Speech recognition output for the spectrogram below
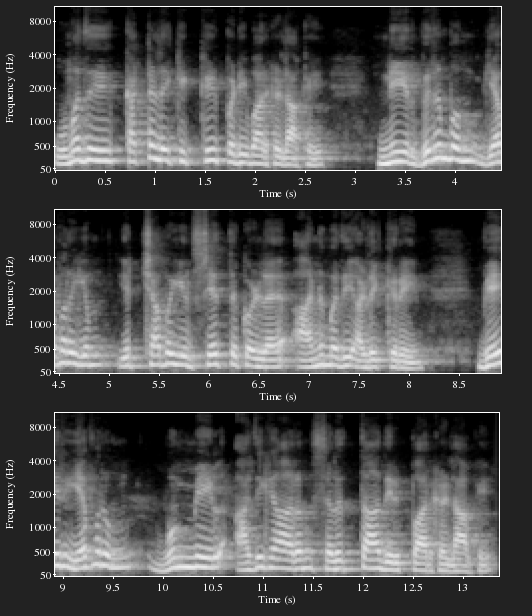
உமது கட்டளைக்கு கீழ்ப்படிவார்களாக. நீர் விரும்பும் எவரையும் இச்சபையில் சேர்த்துக்கொள்ள அனுமதி அளிக்கிறேன். வேறு எவரும் உம்மேல் அதிகாரம் செலுத்தாதிருப்பார்களாக.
